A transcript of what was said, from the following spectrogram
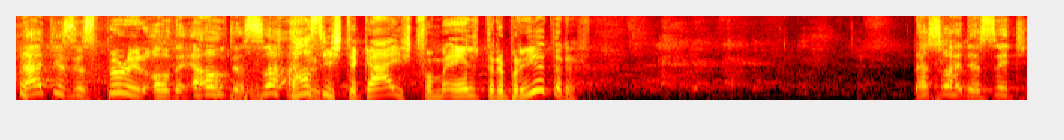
that is the spirit of the elder son. Das ist der Geist vom älteren Bruder. That's why they said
